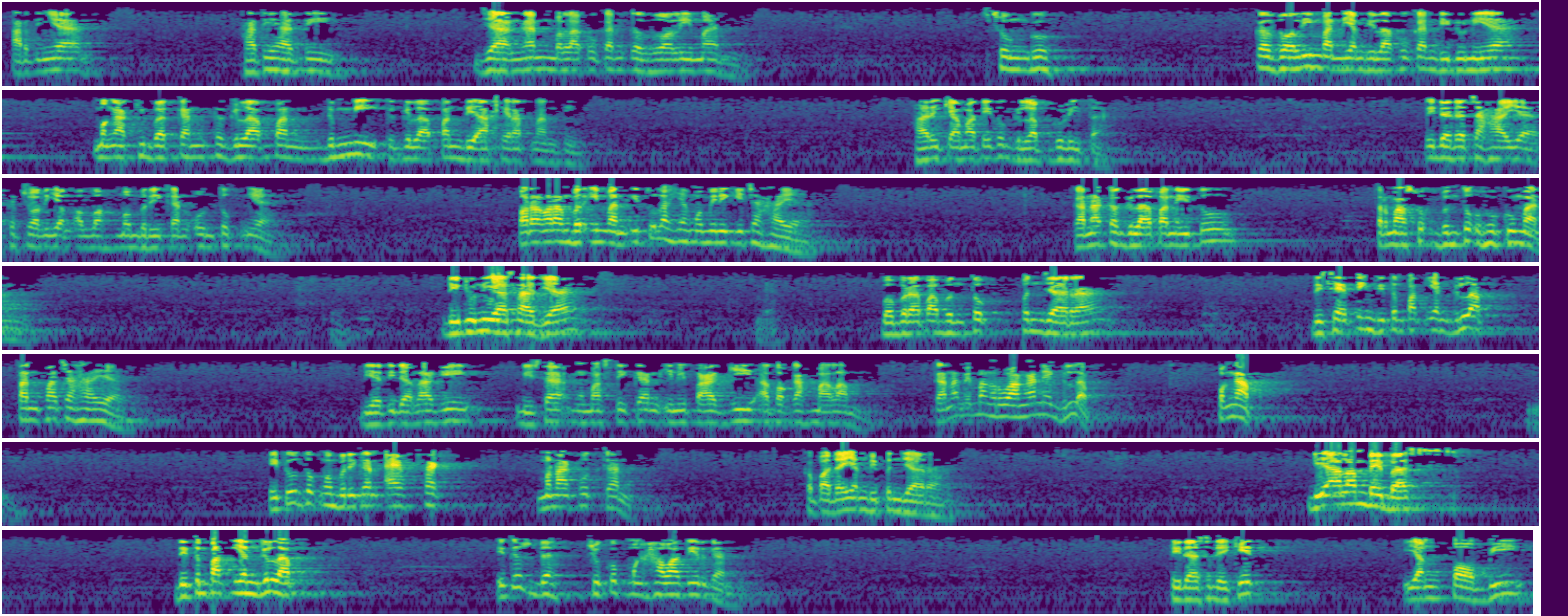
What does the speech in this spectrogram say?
Artinya hati-hati jangan melakukan kezaliman. Sungguh kezaliman yang dilakukan di dunia mengakibatkan kegelapan demi kegelapan di akhirat nanti. Hari kiamat itu gelap gulita. Tidak ada cahaya kecuali yang Allah memberikan untuknya. Orang-orang beriman itulah yang memiliki cahaya. Karena kegelapan itu termasuk bentuk hukuman. Di dunia saja beberapa bentuk penjara disetting di tempat yang gelap tanpa cahaya. Dia tidak lagi bisa memastikan ini pagi ataukah malam karena memang ruangannya gelap, pengap. Itu untuk memberikan efek menakutkan kepada yang dipenjara. Di alam bebas di tempat yang gelap itu sudah cukup mengkhawatirkan. Tidak sedikit yang pobi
